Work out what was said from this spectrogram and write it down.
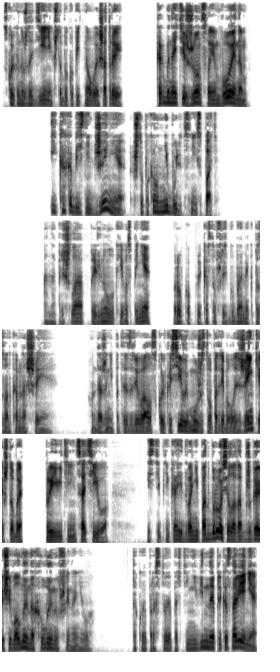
сколько нужно денег, чтобы купить новые шатры, как бы найти жен своим воинам, и как объяснить Дженни, что пока он не будет с ней спать. Она пришла, прильнула к его спине, робко прикоснувшись губами к позвонкам на шее. Он даже не подозревал, сколько сил и мужества потребовалось Женьке, чтобы проявить инициативу. И степняка едва не подбросил от обжигающей волны, нахлынувшей на него. Такое простое, почти невинное прикосновение.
